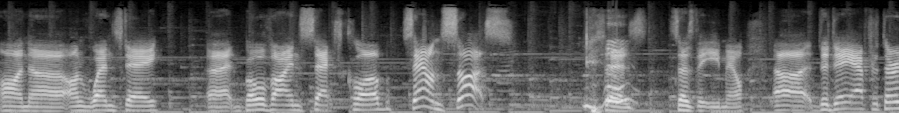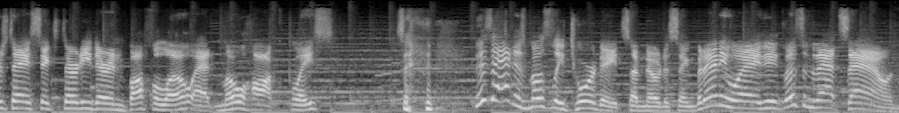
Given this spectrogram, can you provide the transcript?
on uh, on Wednesday at Bovine Sex Club. Sounds sus. Says says the email. Uh, the day after Thursday, six thirty, they're in Buffalo at Mohawk Place. So, this ad is mostly tour dates. I'm noticing, but anyway, dude, listen to that sound.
